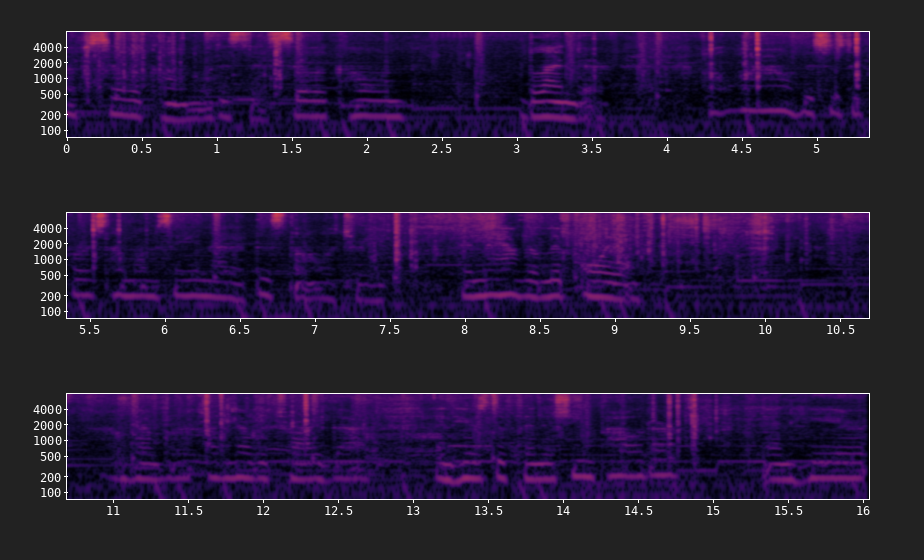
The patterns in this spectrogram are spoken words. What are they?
have silicone. What is this? Silicone blender. Oh wow, this is the first time I'm seeing that at this Dollar Tree. Then they have the lip oil. I've never, I've never tried that. And here's the finishing powder. And here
